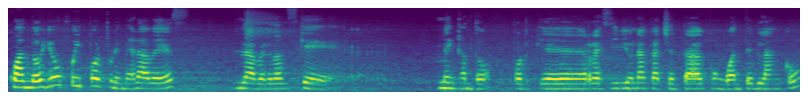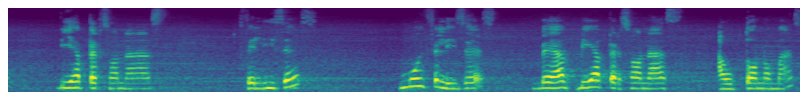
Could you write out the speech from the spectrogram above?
Cuando yo fui por primera vez, la verdad es que me encantó porque recibí una cachetada con guante blanco vi a personas felices, muy felices, vi a, personas autónomas,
